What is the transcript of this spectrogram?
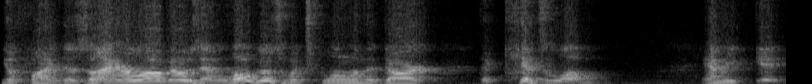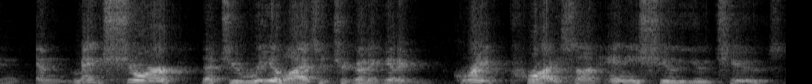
You'll find designer logos and logos which glow in the dark. The kids love them. And, and make sure that you realize that you're going to get a great price on any shoe you choose.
